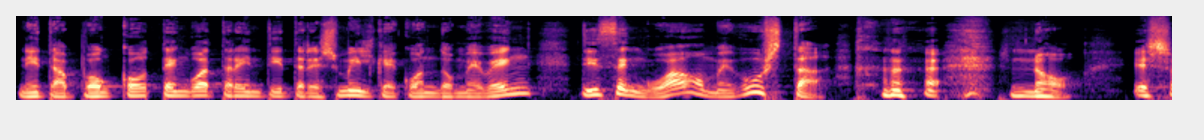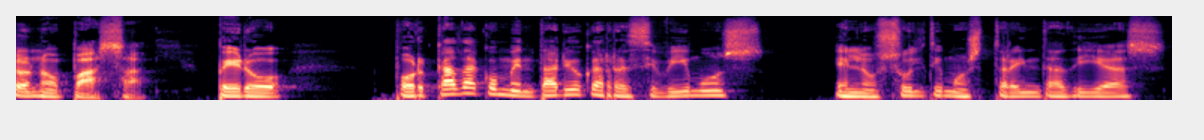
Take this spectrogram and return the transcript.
Ni tampoco tengo a 33.000 que cuando me ven dicen, wow, me gusta. no, eso no pasa. Pero por cada comentario que recibimos en los últimos 30 días,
